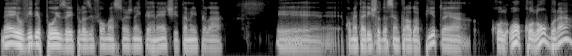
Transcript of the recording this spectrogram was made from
Né, eu vi depois aí pelas informações na internet e também pela é, comentarista da Central do Apito, é Colombo, né?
